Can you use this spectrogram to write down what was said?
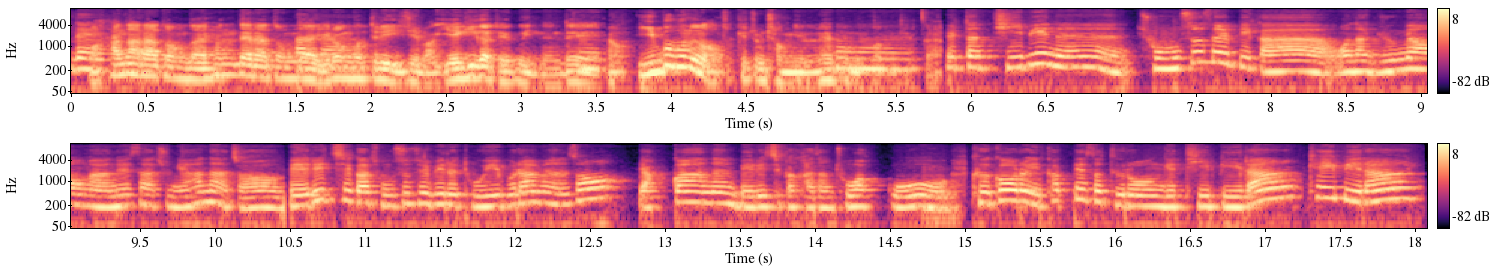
네. 뭐 하나라던가 현대라던가 맞아요. 이런 것들이 이제 막 얘기가 되고 있는데 이 부분은 어떻게 좀 정리를 해보는 음, 될까요? 일단 DB는 종수술비가 워낙 유명한 회사 중에 하나죠. 메리츠가 종수술비를 도입을 하면서 약관은 메리츠가 가장 좋았고 그거를 카페에서 들어온 게 DB랑 KB랑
